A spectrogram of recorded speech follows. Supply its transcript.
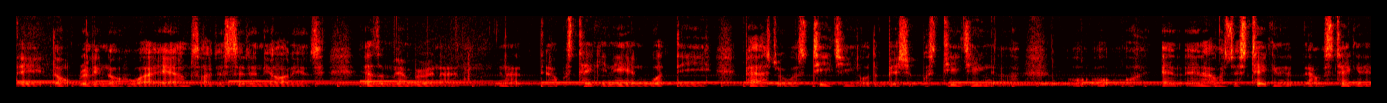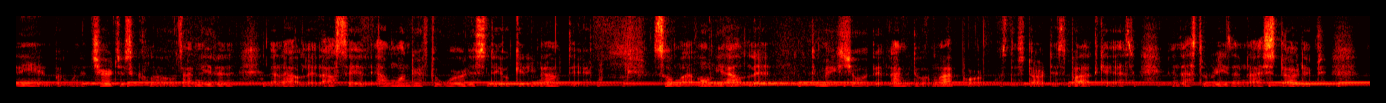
they don't really know who I am, so I just sit in the audience as a member, and I and I, I was taking in what the pastor was teaching or the bishop was teaching, uh, and and I was just taking it. I was taking it in. But when the church is closed, I needed an outlet. I said, I wonder if the word is still getting out there. So my only outlet to make sure that I'm doing my part was to start this podcast, and that's the reason I started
